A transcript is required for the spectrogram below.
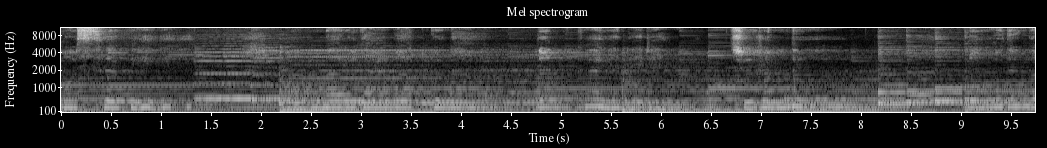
모습이 엄마를 닮았구나. 눈가에 내린 주름도 모든 걸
